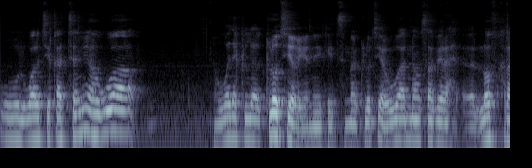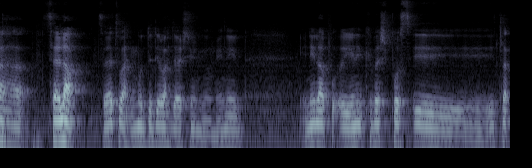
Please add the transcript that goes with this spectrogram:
والوثيقة الثانية هو هو داك ال clôture يعني كيتسمى ال clôture هو أنه صافي راه l'offre راه سالا سالات واحد المدة ديال 21 يوم. يعني يعني لا يعني كيفاش بوست يطلق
